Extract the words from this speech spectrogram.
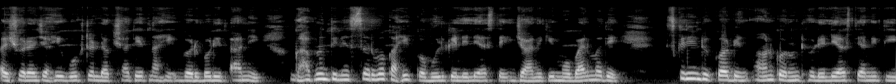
ऐश्वर्याच्या ही गोष्ट लक्षात येत नाही. गडबडीत आणि घाबरून तिने सर्व काही कबूल केलेले असते. जानकी मोबाईलमध्ये स्क्रीन रेकॉर्डिंग ऑन करून ठेवलेली असते आणि ती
